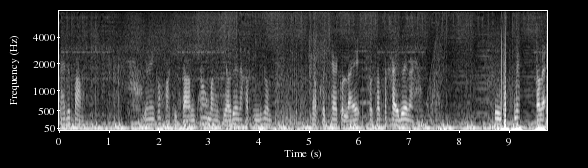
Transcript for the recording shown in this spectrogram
ได้หรือเปล่า ยังไงก็ฝากติดตามช่องบางเกียวด้วยนะครับคุณผู้ชมฝากกดแชร์กดไลค์กดซับสไครต์ด้วยนะคือไม่แล้วแหละ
